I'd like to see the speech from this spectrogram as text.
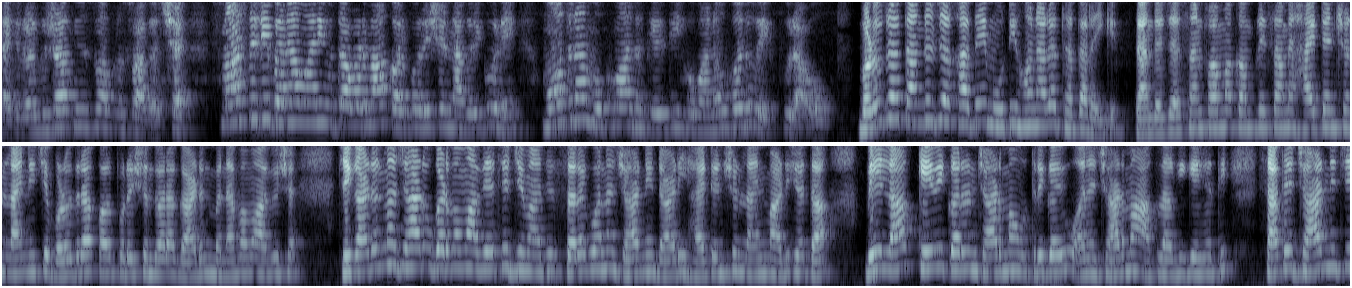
સેક્યુલર ગુજરાત ન્યૂઝમાં આપનું સ્વાગત છે. સ્માર્ટ સિટી બનાવવાની ઉતાવળમાં કોર્પોરેશન નાગરિકોને મોતના મુખમાં ધકેલતી હોવાનો વધુ એક પુરાવો. વડોદરા તાંદલજા ખાતે મોટી હોનારત થતા રહી ગઈ. તાંદલજા સનફાર્મા કંપની સામે હાઈ ટેન્શન લાઇન નીચે વડોદરા કોર્પોરેશન દ્વારા ગાર્ડન બનાવવામાં આવ્યું છે. જે ગાર્ડનમાં ઝાડ ઉગાડવામાં આવ્યા છે, જેમાં આજે સરગવાના ઝાડની ડાળી હાઈ ટેન્શન લાઇનમાં આડી જતા બે લાખ કેવી કરંટ ઝાડમાં ઉતરી ગયું અને ઝાડમાં આગ લાગી ગઈ હતી. સાથે ઝાડ નીચે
